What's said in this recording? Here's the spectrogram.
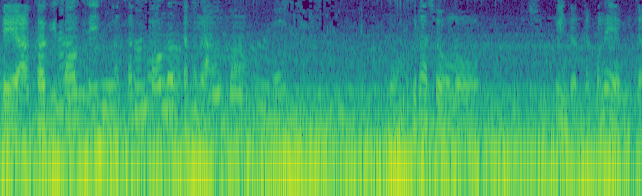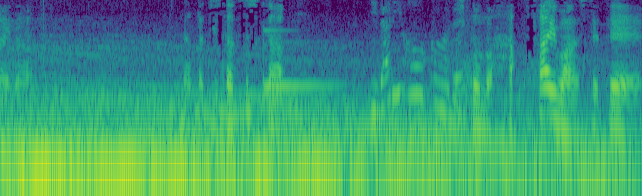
て、赤木さんって、赤木さんだったかな、まあ、大蔵省の職員だったかね、みたいな、なんか自殺した人の裁判してて、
